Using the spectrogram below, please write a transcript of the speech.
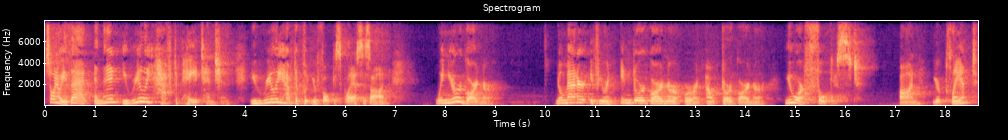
So anyway, that, and then you really have to pay attention. You really have to put your focus glasses on. When you're a gardener, no matter if you're an indoor gardener or an outdoor gardener, you are focused on your plant,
